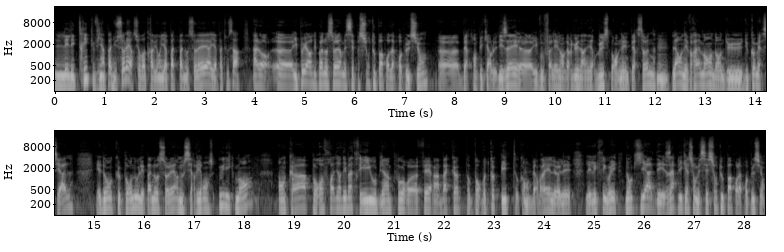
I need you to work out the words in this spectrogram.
l'électrique vient pas du solaire sur votre avion, il n'y a pas de panneau solaire, il n'y a pas tout ça Alors, il peut y avoir du panneau solaire, mais c'est surtout pas pour de la propulsion. Bertrand Picard le disait, euh, il vous fallait l'envergure d'un Airbus pour emmener une personne. Hmm. Là, on est vraiment dans du, commercial. Et donc, pour nous, les panneaux solaires nous serviront uniquement en cas pour refroidir des batteries ou bien pour euh, faire un backup pour votre cockpit quand on hmm. perdrait l'électrique. Oui. Donc il y a des applications, mais c'est surtout pas pour la propulsion.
